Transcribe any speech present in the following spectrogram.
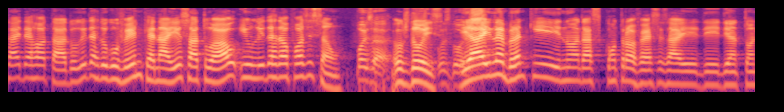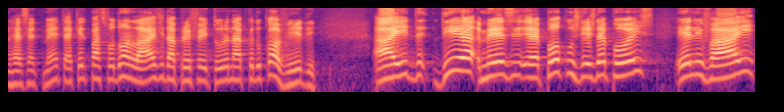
sai derrotado o líder do governo, que é Nailson atual, e o líder da oposição. Pois é. Os dois. Os dois. E aí, lembrando que numa das controvérsias aí de, de Antônio recentemente, é que ele participou de uma live da prefeitura na época do Covid. Aí, dia, meses, é, poucos dias depois, ele vai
